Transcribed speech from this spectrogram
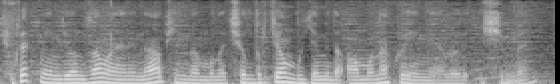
küfretmeyin diyorsunuz ama yani ne yapayım ben buna çıldıracağım bu gemide amına koyayım ya böyle işim ben.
